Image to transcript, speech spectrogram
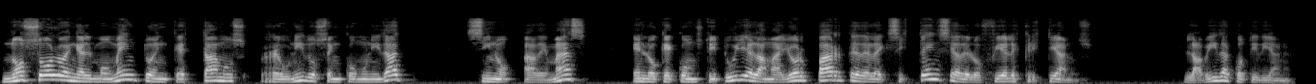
no solo en el momento en que estamos reunidos en comunidad, sino además en lo que constituye la mayor parte de la existencia de los fieles cristianos, la vida cotidiana.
